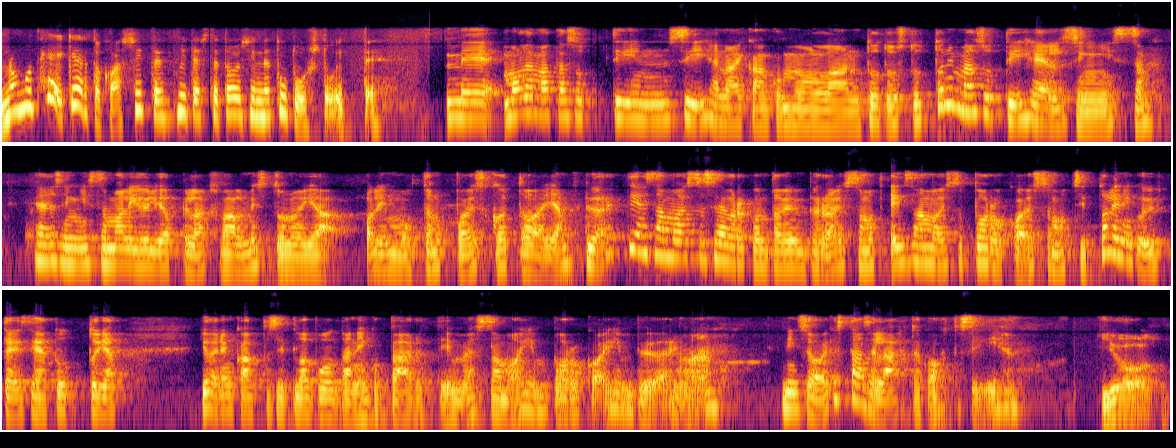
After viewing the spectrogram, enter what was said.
No mutta hei, kertokaa sitten, että miten te toisinne tutustuitte? Me molemmat asuttiin siihen aikaan, kun me ollaan tutustuttu, niin me asuttiin Helsingissä. Helsingissä mä olin ylioppilaaksi valmistunut ja olin muuttanut pois kotoa ja pyörittiin samoissa seurakuntaympyröissä, mutta ei samoissa porukoissa, mutta sitten oli niinku yhteisiä tuttuja, joiden kautta sitten lopulta niinku päädyttiin myös samoihin porukoihin pyörimään. Niin se on oikeastaan se lähtökohta siihen. Joo,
